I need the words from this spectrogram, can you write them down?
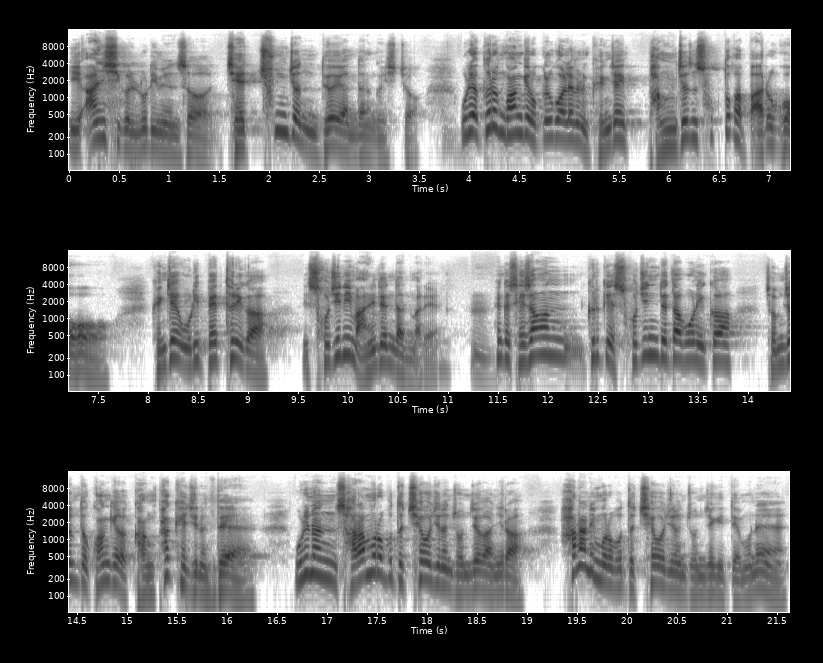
이 안식을 누리면서 재충전되어야 한다는 것이죠. 우리가 그런 관계로 끌고 가려면 굉장히 방전 속도가 빠르고 굉장히 우리 배터리가 소진이 많이 된단 말이에요. 그러니까 세상은 그렇게 소진되다 보니까 점점 더 관계가 강팍해지는데 우리는 사람으로부터 채워지는 존재가 아니라 하나님으로부터 채워지는 존재이기 때문에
